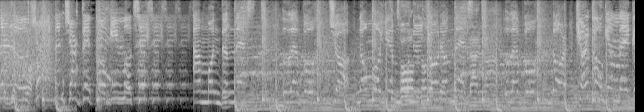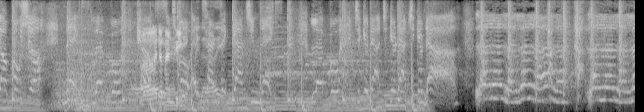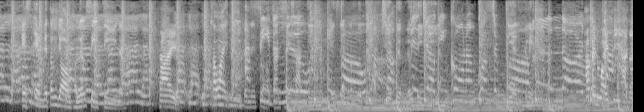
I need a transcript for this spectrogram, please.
손을 놓쳐 난 절대 포기 못해 I'm on the next level 저 너머의 ฉันชอบ 문을 ชอบ 열어 ได้ next มาก level 널 결국엔 내가 부셔 next level 어, The Matrix. 탈 때까지 next level 지켜라 지켜라 지켜라 라라라라라라 라라라라라 SM เนี่ยต้องยอมเขาเรื่อง CG นะ ใช่ถ้า YT เป็นในส่วนของการใช้ฉากจริง SM ก็คือเป็นแบบเรียนหนึ่งเรื่อง CG อะเรียนกลิ่นถ้าเป็น YG อาจจะ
